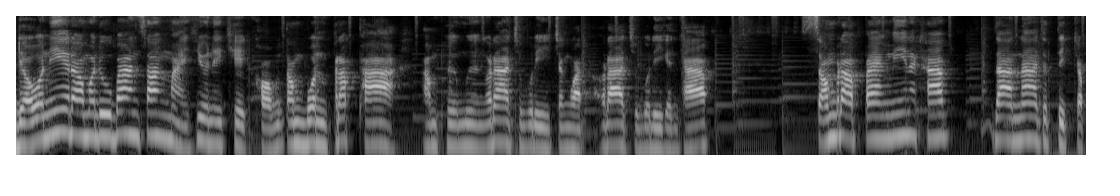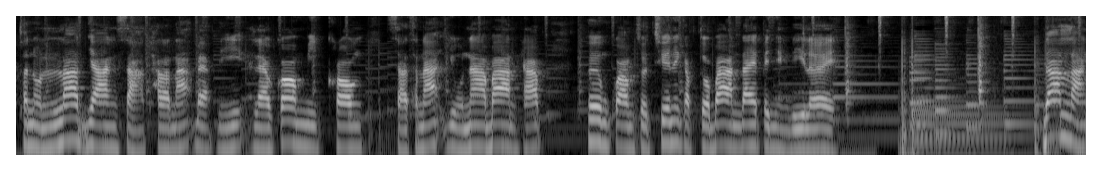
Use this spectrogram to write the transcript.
เดี๋ยววันนี้เรามาดูบ้านสร้างใหม่ที่อยู่ในเขตของตำบลพระพาอำเภอเมืองราชบุรี จังหวัดราชบุรีกันครับสำหรับแปลงนี้นะครับ ด้านหน้าจะติดกับถนนลาดยางสาธารณะแบบนี้ แล้วก็มีคลองสาธารณะอยู่หน้าบ้านครับ เพิ่มความสดชื่นให้กับตัวบ้านได้เป็นอย่างดีเลย ด้านหลัง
